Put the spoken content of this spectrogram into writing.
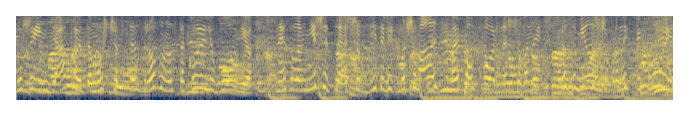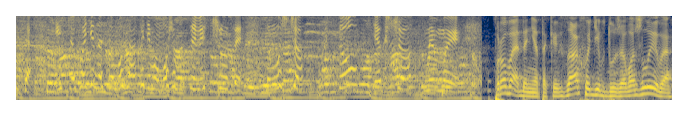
Дуже їм дякую, тому що все зроблено з такою любов'ю. Найголовніше це, щоб діти відпочивали себе комфортно, щоб вони розуміли, що про них піклуються. І сьогодні на цьому заході ми можемо це відчути, тому що хто, якщо не ми. Проведення таких заходів дуже важливе,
